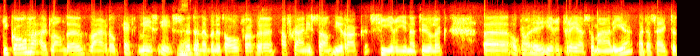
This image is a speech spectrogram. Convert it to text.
die komen uit landen waar het ook echt mis is. Ja. Dan hebben we het over uh, Afghanistan, Irak, Syrië natuurlijk. Ook nog Eritrea, Somalië. dat zijn eigenlijk de,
